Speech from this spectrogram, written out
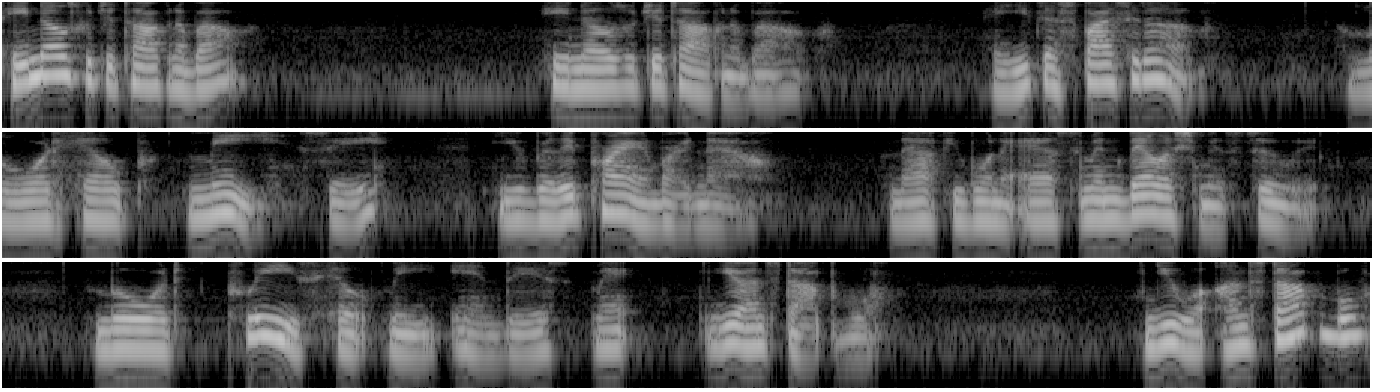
He knows what you're talking about. He knows what you're talking about. And you can spice it up. Lord, help me. See? You're really praying right now. Now, if you want to add some embellishments to it, Lord, please help me in this. Man, you're unstoppable. You are unstoppable.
